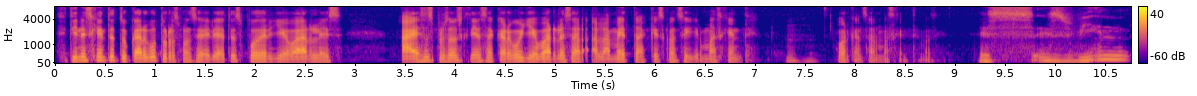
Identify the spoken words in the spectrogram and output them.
si tienes gente a tu cargo, tu responsabilidad es poder llevarles a esas personas que tienes a cargo, llevarles a, a la meta, que es conseguir más gente o alcanzar más gente. Más bien. Es, es bien,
